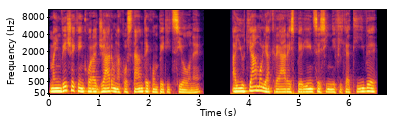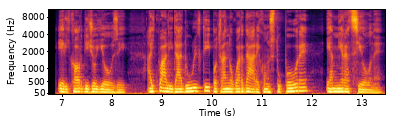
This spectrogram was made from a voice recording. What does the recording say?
ma invece che incoraggiare una costante competizione, aiutiamoli a creare esperienze significative e ricordi gioiosi ai quali da adulti potranno guardare con stupore e ammirazione,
